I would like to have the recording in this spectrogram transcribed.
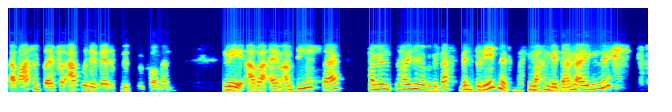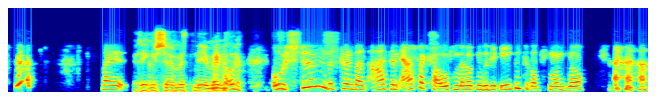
erwartet es einfach ab und ihr werdet es mitbekommen. Nee, aber ähm, am Dienstag habe ich mir immer so gedacht, wenn es regnet, was machen wir dann eigentlich? weil Regenschirm mitnehmen. Oh, oh, stimmt, das können wir als ASMR verkaufen, da hört man so die Regentropfen und so.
